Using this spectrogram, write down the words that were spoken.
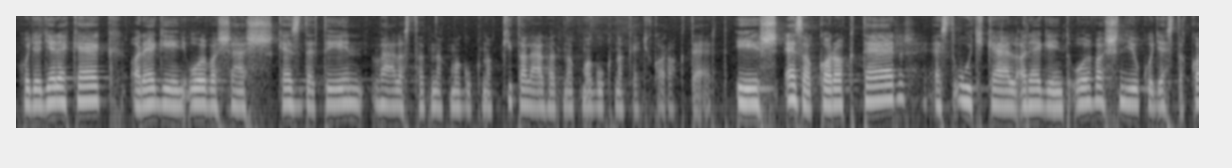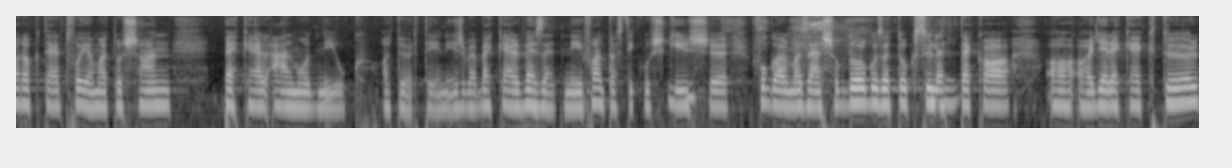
hogy a gyerekek a regény olvasás kezdetén választhatnak maguknak, kitalálhatnak maguknak egy karaktert. És ez a karakter, ezt úgy kell a regényt olvasniuk, hogy ezt a karaktert folyamatosan be kell álmodniuk a történésbe, be kell vezetni. Fantasztikus mhm. kis uh-huh. fogalmazások, dolgozatok születtek a, a, a gyerekektől,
